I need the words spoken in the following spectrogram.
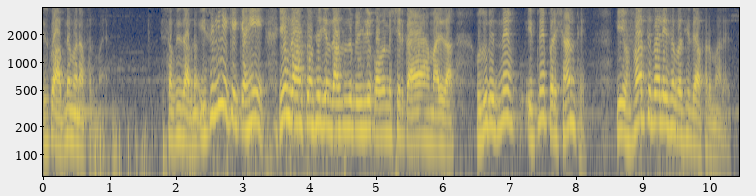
اس کو آپ نے منع فرمایا۔ سب سے زیادہ اسی لیے کہ کہیں ان راستوں سے، جن راستوں سے پچھلی قوموں میں شرک آیا ہے، ہمارے حضور اتنے اتنے پریشان تھے کہ وفات سے پہلے یہ سب وسیع آپ فرما رہے تھے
